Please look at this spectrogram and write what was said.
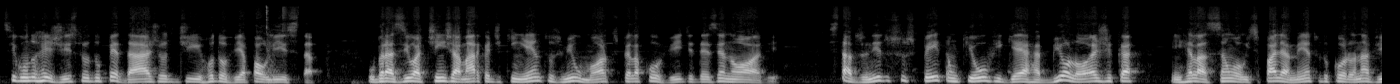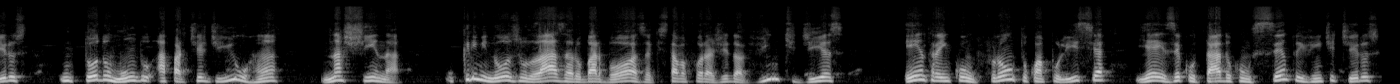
segundo o registro do pedágio de rodovia paulista o Brasil atinge a marca de 500 mil mortos pela Covid-19. Estados Unidos suspeitam que houve guerra biológica em relação ao espalhamento do coronavírus em todo o mundo a partir de Wuhan, na China. O criminoso Lázaro Barbosa, que estava foragido há 20 dias, entra em confronto com a polícia e é executado com 120 tiros,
